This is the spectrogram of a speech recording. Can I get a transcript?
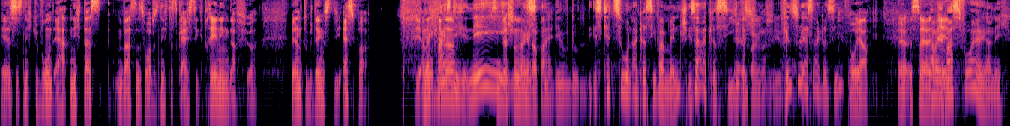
Er ist es nicht gewohnt. Er hat nicht das, im wahrsten Sinne des Wortes, nicht das geistige Training dafür. Während du bedenkst, die Esper, die Ja, anderen ich Kinder weiß nicht, nee. sind ja schon lange ist, dabei. Ist Tetsuo ein aggressiver Mensch? Ist er aggressiv? Er ist aggressiv. Findest du, er ist aggressiv? Oh ja. Er ist ja Aber er war es vorher ja nicht.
